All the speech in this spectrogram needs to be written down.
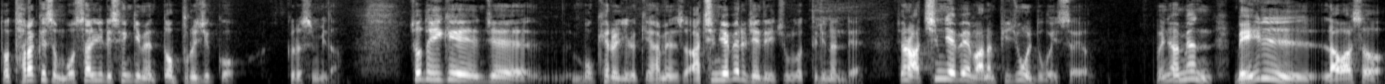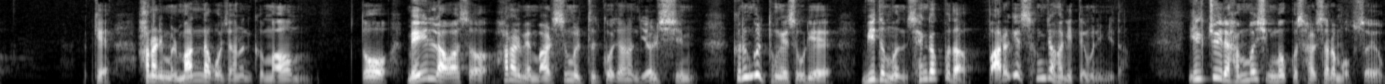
또 타락해서 못 살 일이 생기면 또 부르짖고 그렇습니다. 저도 이게 이제 목회를 이렇게 하면서 아침 예배를 저희들이 줄곧 드리는데 저는 아침 예배에 많은 비중을 두고 있어요. 왜냐하면 매일 나와서 이렇게 하나님을 만나고자 하는 그 마음 또 매일 나와서 하나님의 말씀을 듣고자 하는 열심 그런 걸 통해서 우리의 믿음은 생각보다 빠르게 성장하기 때문입니다. 일주일에 한 번씩 먹고 살 사람 없어요.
